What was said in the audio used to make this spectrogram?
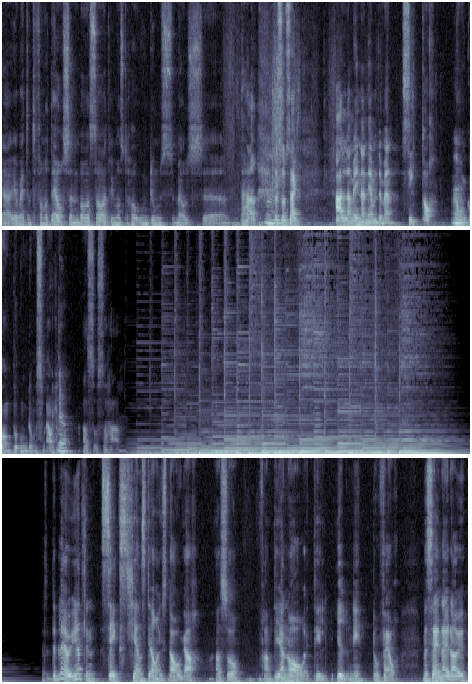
ja, jag vet inte, för något år sedan bara sa att vi måste ha ungdomsmåls eh, det här. Mm. Men som sagt, alla mina nämndemän sitter någon Mm. gång på ungdomsmål. ja. Alltså så här. Det blir ju egentligen sex tjänstgöringsdagar, alltså fram till januari till juni de får. Men sen är det ju,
